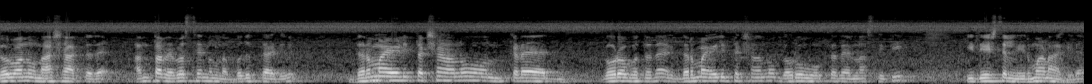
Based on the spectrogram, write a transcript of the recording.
ಗೌರವನೂ ನಾಶ ಆಗ್ತದೆ. ಅಂಥ ವ್ಯವಸ್ಥೆನಲ್ಲಿ ನಾವು ಬದುಕ್ತಾ ಇದ್ದೀವಿ. ಧರ್ಮ ಹೇಳಿದ ತಕ್ಷಣವೂ ಒಂದು ಕಡೆ ಗೌರವ ಬರ್ತದೆ. ಧರ್ಮ ಹೇಳಿದ ತಕ್ಷಣವೂ ಗೌರವ ಹೋಗ್ತದೆ ಅನ್ನೋ ಸ್ಥಿತಿ ಈ ದೇಶದಲ್ಲಿ ನಿರ್ಮಾಣ ಆಗಿದೆ.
